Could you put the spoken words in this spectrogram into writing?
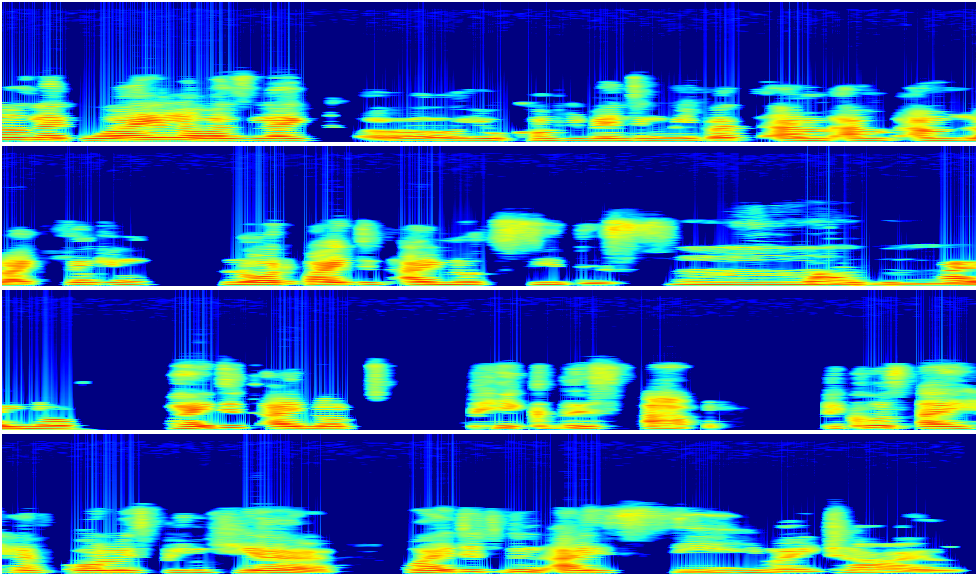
I was like, while I was like, oh, you complimenting me, but I'm, I'm, I'm like thinking, Lord, why did I not see this? Why did I Mm. not, why did I not pick this up? Because I have always been here. Why didn't I see my child?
